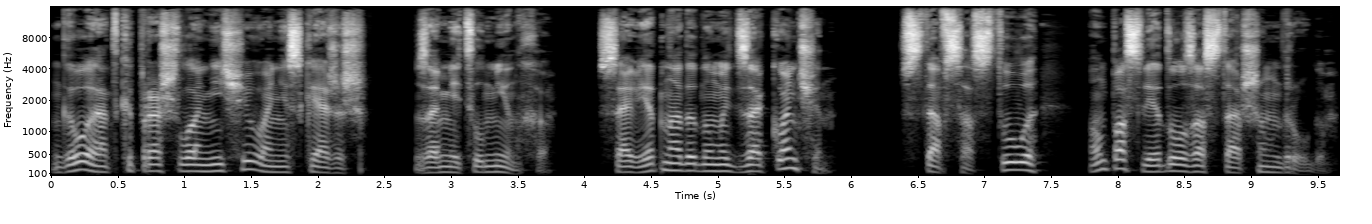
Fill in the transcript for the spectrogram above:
«Гладко прошло, ничего не скажешь», — заметил Минхо. «Совет, надо думать, закончен». Встав со стула, он последовал за старшим другом.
